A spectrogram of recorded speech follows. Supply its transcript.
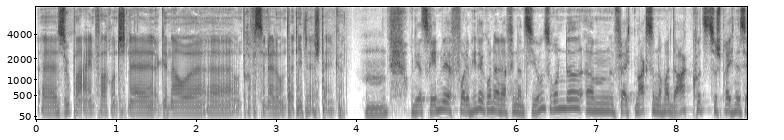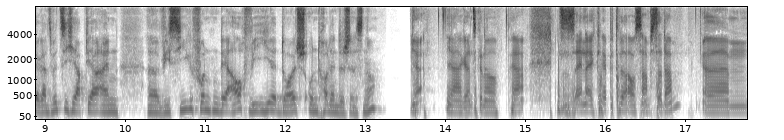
äh, super einfach und schnell genaue äh, und professionelle Untertitel erstellen kann. Mhm. Und jetzt reden wir vor dem Hintergrund einer Finanzierungsrunde. Ähm, vielleicht magst du nochmal da kurz zu sprechen. Das ist ja ganz witzig. Ihr habt ja einen äh, VC gefunden, der auch wie ihr deutsch und holländisch ist, ne? Ja, ja, ganz genau. Ja, das ist NL Capital aus Amsterdam. Ähm,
